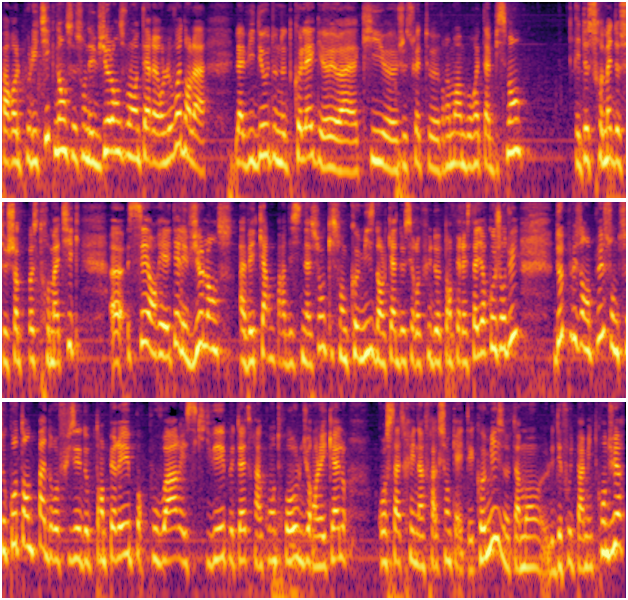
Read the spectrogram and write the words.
parole politique. Non, ce sont des violences volontaires. Et on le voit dans la, vidéo de notre collègue euh, à qui euh, je souhaite vraiment un bon rétablissement et de se remettre de ce choc post-traumatique, euh, c'est en réalité les violences avec armes par destination qui sont commises dans le cadre de ces refus d'obtempérer. C'est-à-dire qu'aujourd'hui, de plus en plus, on ne se contente pas de refuser d'obtempérer pour pouvoir esquiver peut-être un contrôle durant lequel on constaterait une infraction qui a été commise, notamment le défaut de permis de conduire.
